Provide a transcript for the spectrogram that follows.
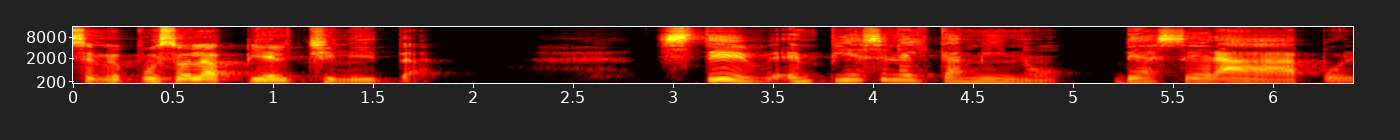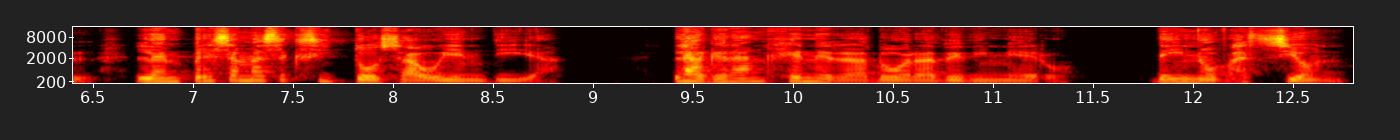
se me puso la piel chinita. Steve empieza en el camino de hacer a Apple la empresa más exitosa hoy en día, la gran generadora de dinero, de innovación,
